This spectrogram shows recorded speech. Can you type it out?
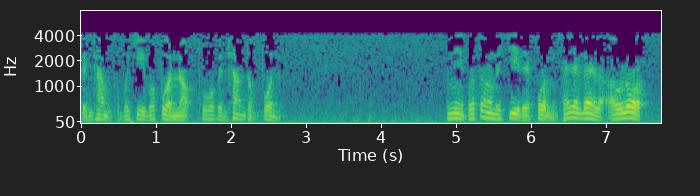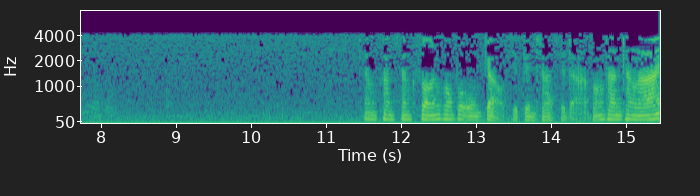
เป็นถ้ำกับผู้จีว่ป่นเนาะผู้ว่เป็นถ้ำต้องป่นนี่พอต้องได้จีได้ป่นถ้าอยากได้ล่ะเอาโลด ทำคำสั่งสอนของพระองค์เจ้าที่เป็นศาสดาของท่านทั้งหลาย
